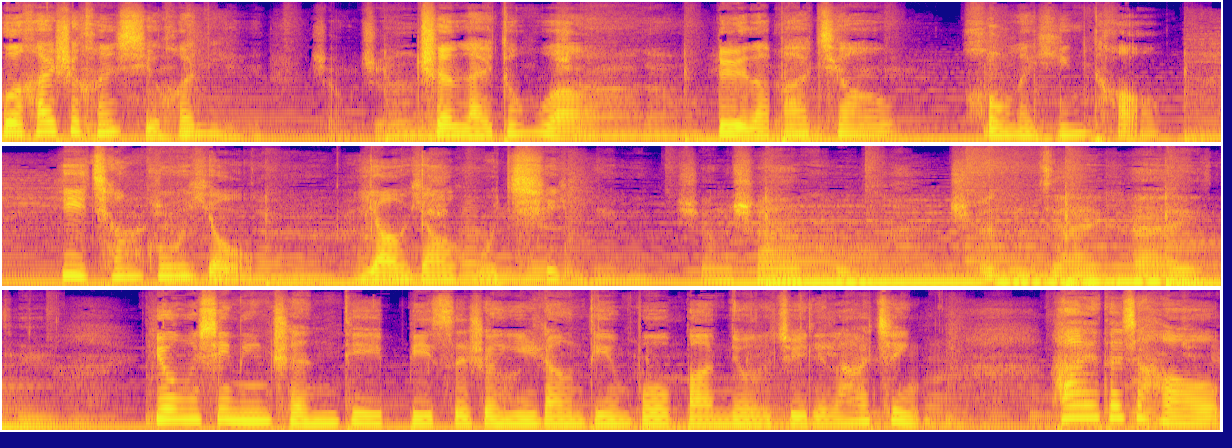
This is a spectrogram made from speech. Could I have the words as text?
我还是很喜欢你，春来冬往，绿了芭蕉，红了樱桃，一腔孤勇，遥遥无期。用心灵传递彼此声音，让电波把你我的距离拉近。嗨，大家好，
